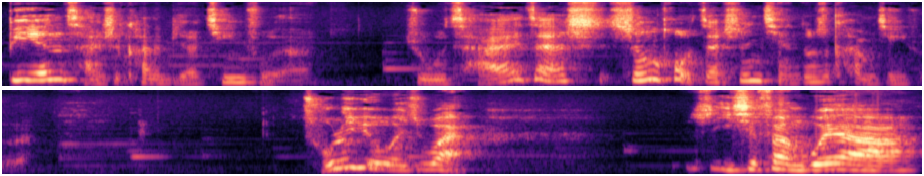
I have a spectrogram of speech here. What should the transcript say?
边裁是看得比较清楚的。主裁在身后，在身前都是看不清楚的。除了越位之外，一些犯规啊，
